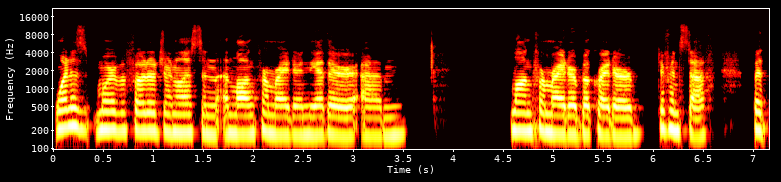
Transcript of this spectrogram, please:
one is more of a photojournalist and, and long form writer, and the other um, long form writer, book writer, different stuff. But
